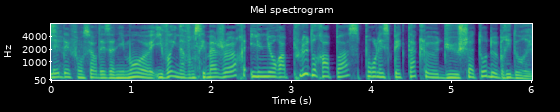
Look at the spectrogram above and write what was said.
Les défenseurs des animaux y voient une avancée majeure. Il n'y aura plus de rapaces pour les spectacles du château de Bridoré.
